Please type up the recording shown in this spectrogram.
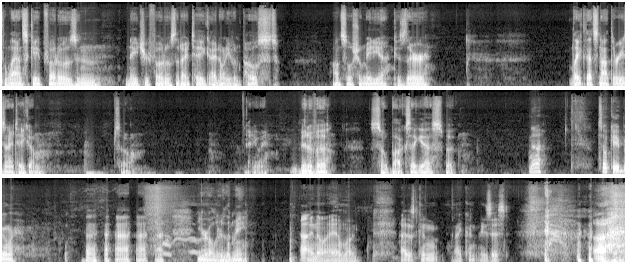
the landscape photos and nature photos that I take, I don't even post on social media because they're like that's not the reason I take them. So anyway, bit of a soapbox, I guess, but no, it's okay, Boomer. you're older than me. I know I am. I- I just couldn't. I couldn't resist. uh,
